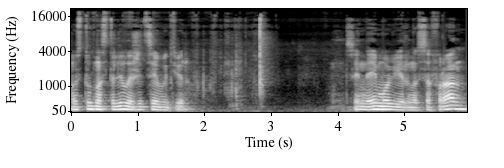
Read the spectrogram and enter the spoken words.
ось тут на столі лежить цей витвір. Це неймовірно. Сафран.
